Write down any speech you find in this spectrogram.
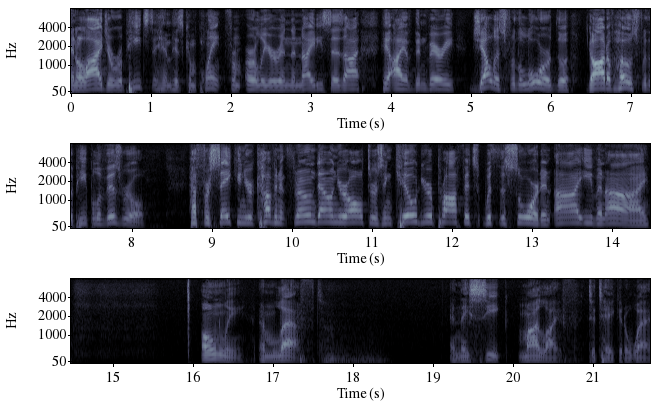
And Elijah repeats to him his complaint from earlier in the night. He says, I, I have been very jealous for the Lord, the God of hosts, for the people of Israel. Have forsaken your covenant, thrown down your altars, and killed your prophets with the sword. And I, even I, only am left. And they seek my life to take it away.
